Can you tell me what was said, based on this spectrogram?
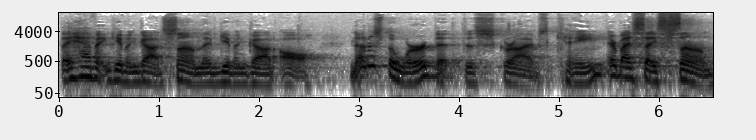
They haven't given God some, they've given God all. Notice the word that describes Cain. Everybody say some.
